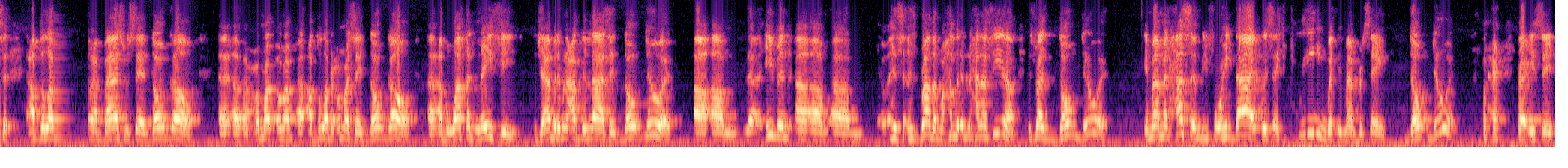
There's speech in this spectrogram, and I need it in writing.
Abdullah bin Abbas was saying, "Don't go." Uh, uh, Umar, Umar, uh, Abdullah bin Umar said, "Don't go." Abu Waqid Laythi, Jabir ibn Abdullah said, "Don't do it." Um, even um, um, his, his brother Muhammad ibn Hanafiya, his brother, don't do it. Imam al-Hassan, before he died, was actually pleading with Imam Hussein, don't do it. right, you see,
